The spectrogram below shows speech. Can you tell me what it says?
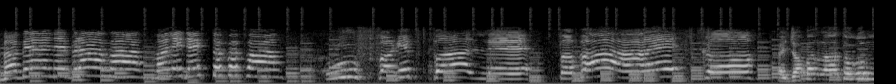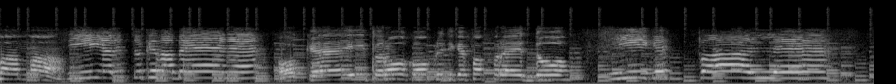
Va bene, brava! Ma l'hai detto papà? Uffa, che palle! Papà, esco! Hai già parlato con mamma? Sì, ha detto che va bene! Ok, però copriti che fa freddo. Sì, che palle!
